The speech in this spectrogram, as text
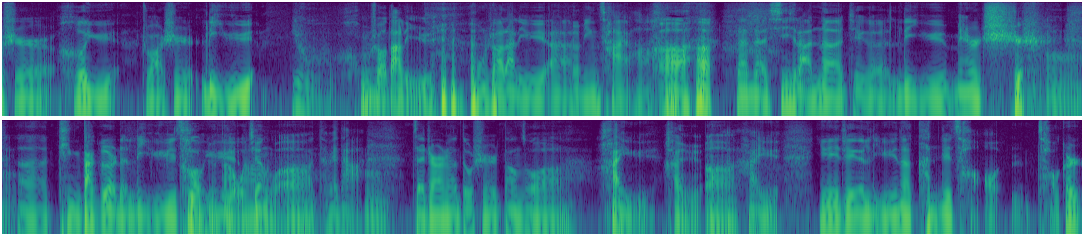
是河鱼，主要是鲤鱼。哟，红烧大鲤鱼，红烧大鲤鱼啊，名菜哈。啊！但在新西兰呢，这个鲤鱼没人吃，嗯，呃，挺大个的鲤鱼、草鱼，我见过啊，特别大。嗯，在这儿呢，都是当做害鱼，害鱼啊，害鱼，因为这个鲤鱼呢啃这草草根儿，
